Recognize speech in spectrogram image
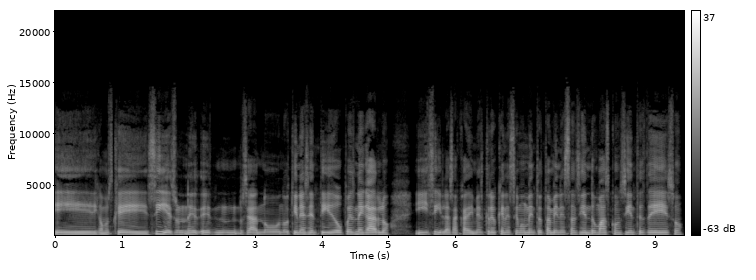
eh, digamos que sí, es un, o sea, no, no tiene sentido pues negarlo y sí, las academias creo que en este momento también están siendo más conscientes de eso.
